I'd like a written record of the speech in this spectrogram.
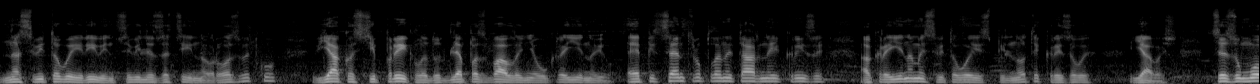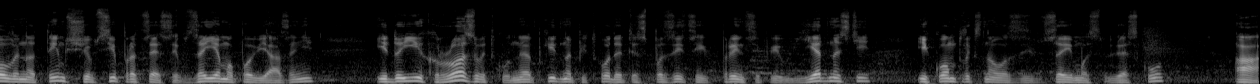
на світовий рівень цивілізаційного розвитку в якості прикладу для позбавлення Україною епіцентру планетарної кризи, а країнами світової спільноти кризових явищ. Це зумовлено тим, що всі процеси взаємопов'язані, і до їх розвитку необхідно підходити з позицій принципів єдності і комплексного взаємозв'язку, а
